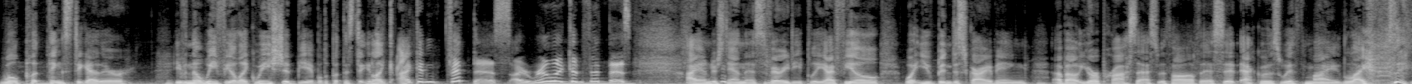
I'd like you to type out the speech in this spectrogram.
will put mm-hmm. things together. Even though we feel like we should be able to put this together, like I can fit this, I really can fit this. I understand this very deeply. I feel what you've been describing about your process with all of this. It echoes with my life.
